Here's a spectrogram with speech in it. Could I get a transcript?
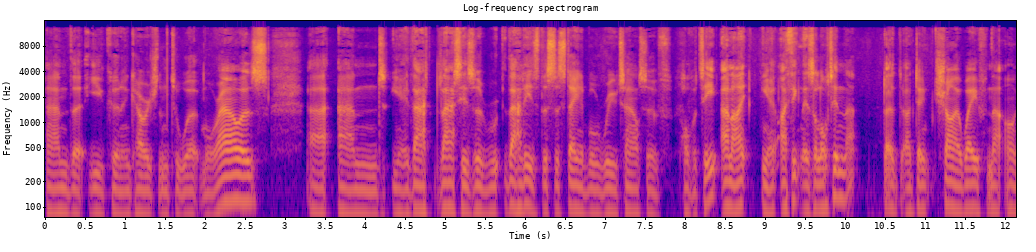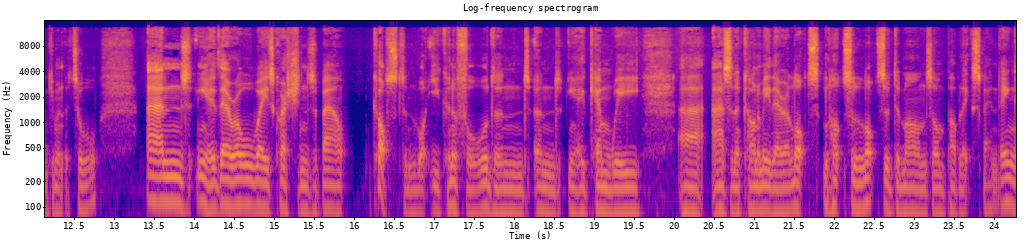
and that you can encourage them to work more hours, uh, and you know that that is a that is the sustainable route out of poverty, and I you know I think there's a lot in that. I, I don't shy away from that argument at all, and you know there are always questions about cost and what you can afford and and you know can we uh, as an economy there are lots lots and lots of demands on public spending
